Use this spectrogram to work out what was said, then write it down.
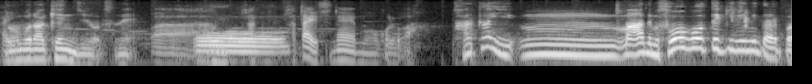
はい。野村健次郎ですね。わおーー硬いですね、もうこれは。硬い、うーん、まあでも総合的に見たらやっぱ、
